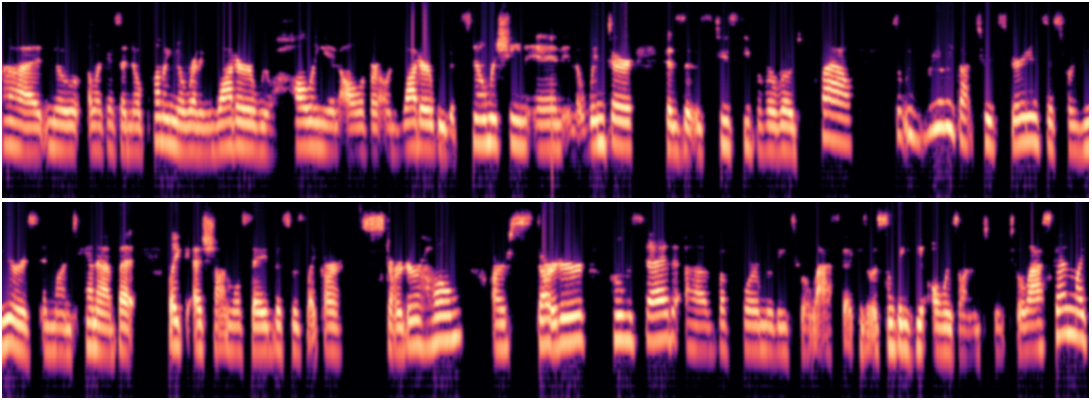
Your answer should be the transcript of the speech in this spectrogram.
uh, no, like I said, no plumbing, no running water. We were hauling in all of our own water. We would snow machine in in the winter because it was too steep of a road to plow. So we really got to experience this for years in Montana. But like, as Sean will say, this was like our starter home, our starter homestead, uh, before moving to Alaska because it was something he always wanted to move to Alaska. And like,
